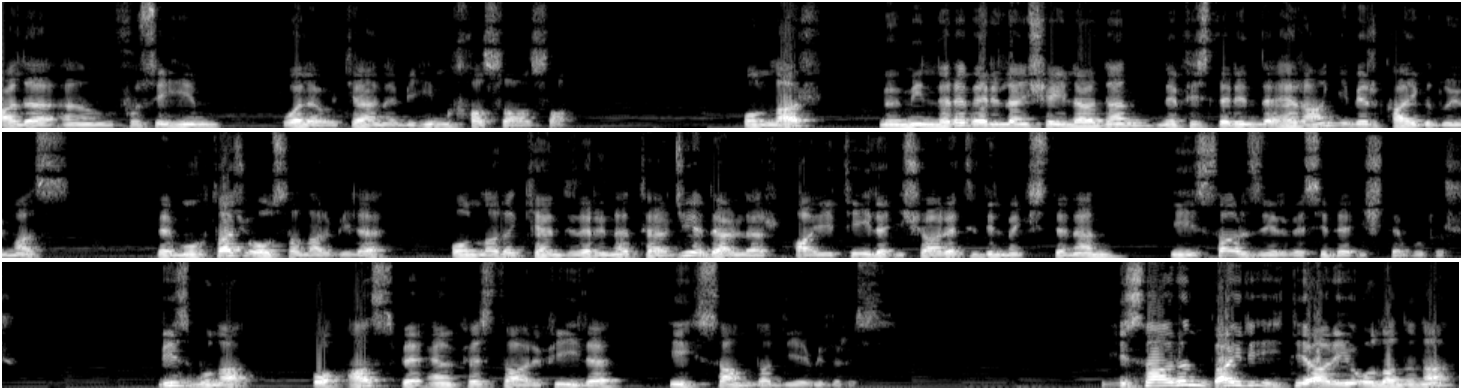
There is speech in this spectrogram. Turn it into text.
عَلَى أَنْفُسِهِمْ وَلَوْ كَانَ بِهِمْ خَصَاصًا Onlar müminlere verilen şeylerden nefislerinde herhangi bir kaygı duymaz ve muhtaç olsalar bile onları kendilerine tercih ederler ayetiyle işaret edilmek istenen İsar zirvesi de işte budur. Biz buna o has ve enfes tarifiyle ihsan da diyebiliriz. İsar'ın gayri ihtiyari olanına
